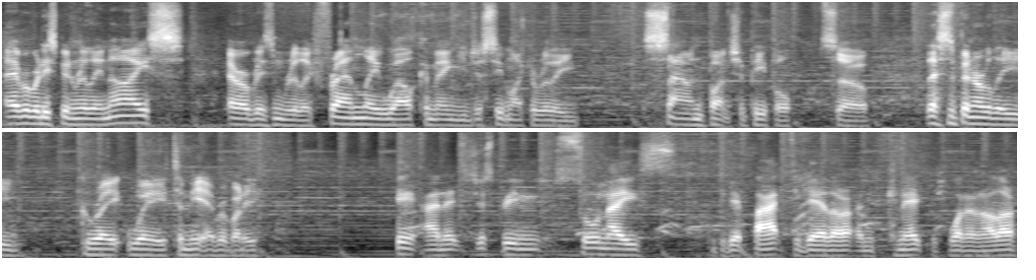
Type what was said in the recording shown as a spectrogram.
Everybody's been really nice, everybody's been really friendly, welcoming, you just seem like a really sound bunch of people. So this has been a really great way to meet everybody. And it's just been so nice to get back together and connect with one another.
